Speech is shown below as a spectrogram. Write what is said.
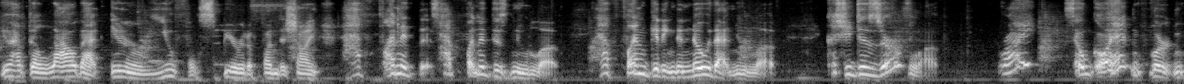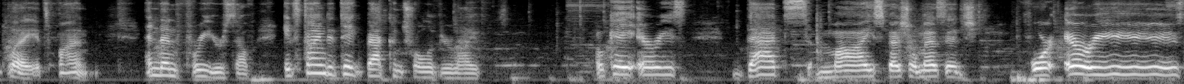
you have to allow that inner youthful spirit of fun to shine. Have fun at this. Have fun at this new love. Have fun getting to know that new love because you deserve love, right? So go ahead and flirt and play. It's fun. And then free yourself. It's time to take back control of your life. Okay, Aries? That's my special message for Aries.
